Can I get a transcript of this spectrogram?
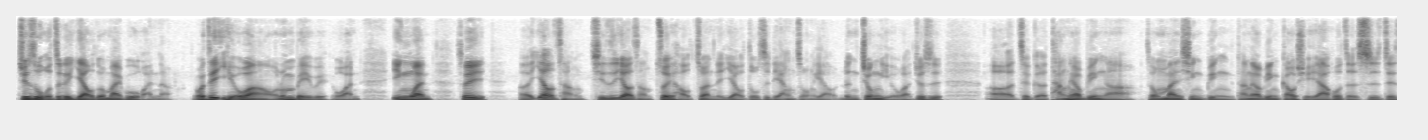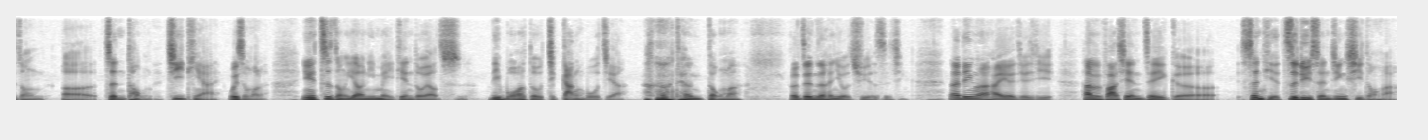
就是我这个药都卖不完了。我这油啊，我都没完，因为所以呃，药厂其实药厂最好赚的药都是两种药，冷中油啊，就是呃这个糖尿病啊，这种慢性病，糖尿病、高血压，或者是这种呃镇痛的、肌体癌，为什么呢？因为这种药你每天都要吃，你不要都一缸不加，这样懂吗？这真的很有趣的事情。那另外还有就是，他们发现这个身体的自律神经系统啊。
